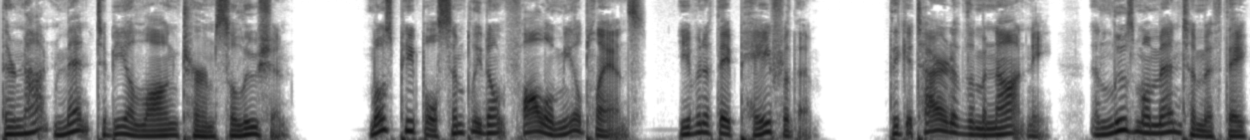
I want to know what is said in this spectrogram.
they're not meant to be a long term solution. Most people simply don't follow meal plans, even if they pay for them. They get tired of the monotony and lose momentum if they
